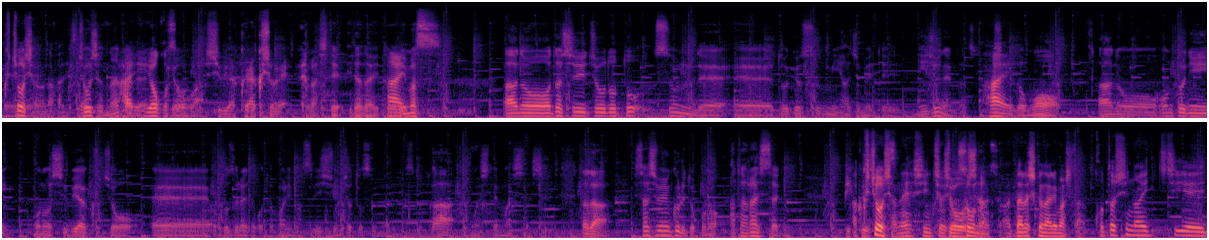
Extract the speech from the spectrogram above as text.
区庁舎の中ですね。区庁舎の中ではい、ようこそ今日は渋谷区役所へ。やらせていただいております。あの私ちょうどと住んで、えー東京住み始めて20年経つんですけども、あの本当にこの渋谷区長、えー訪れたこともあります。一瞬ちょっと住んだりですとかもしてましたし。ただ久しぶりに来るとこの新しさにびっあくりします。区庁舎ね新庁舎区庁舎そうなんです。新しくなりました。今年の1えー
